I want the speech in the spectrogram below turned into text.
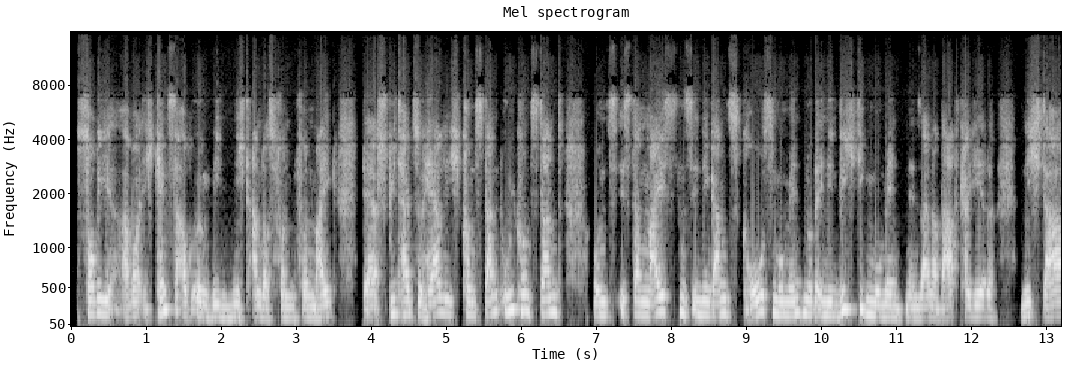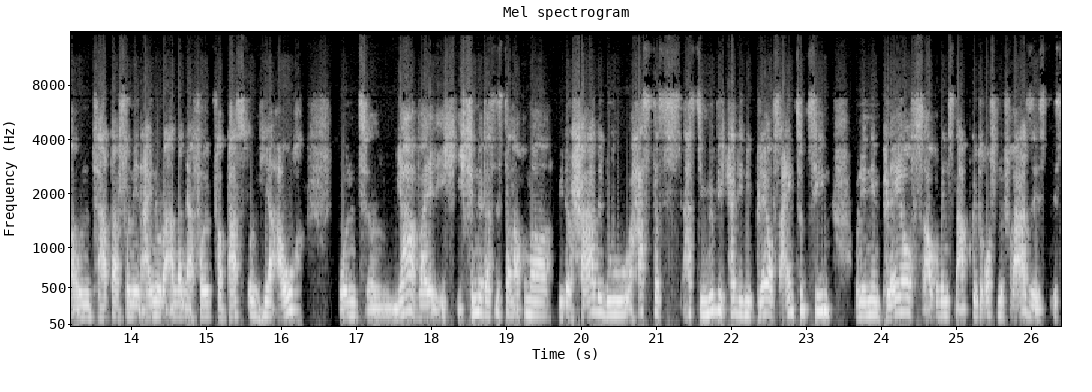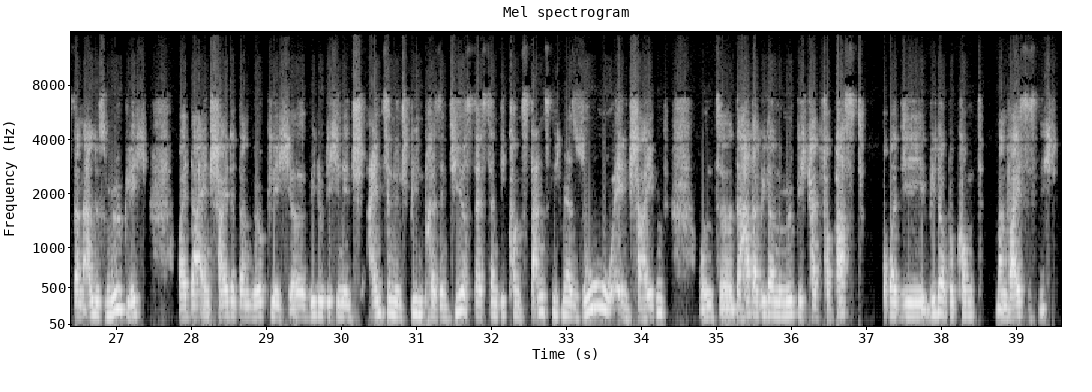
sorry, aber ich kenne es da auch irgendwie nicht anders von, von Mike. Der spielt halt so herrlich, konstant, unkonstant und ist dann meistens in den ganz großen Momenten oder in den wichtigen Momenten in seiner Dartkarriere nicht da und hat da schon den einen oder anderen Erfolg verpasst und hier auch. Und ähm, ja, weil ich, ich finde, das ist dann auch immer wieder schade. Du hast das, hast die Möglichkeit, in die Playoffs einzuziehen und in den Playoffs, auch wenn es eine abgedroschene Phrase ist, ist dann alles möglich, weil da entscheidet dann wirklich, äh, wie du dich in den einzelnen Spielen präsentierst. Da ist dann die Konstanz nicht mehr so entscheidend. Und äh, da hat er wieder eine Möglichkeit verpasst. Ob er die wiederbekommt, man weiß es nicht.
